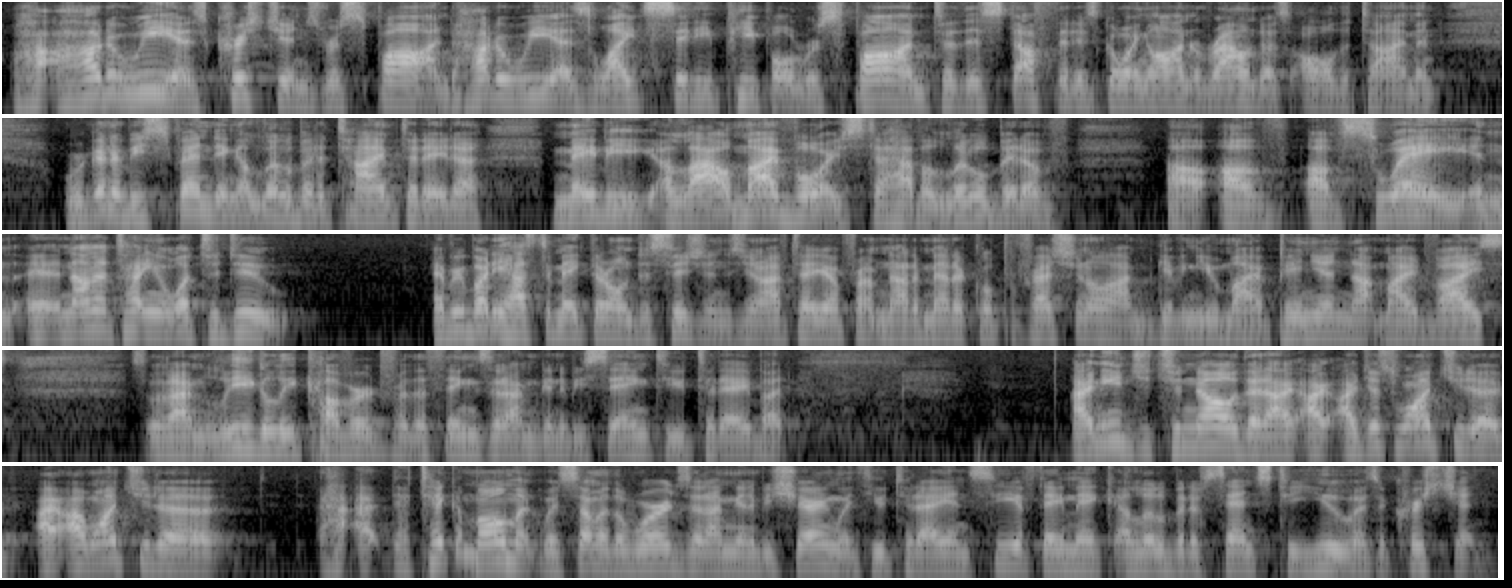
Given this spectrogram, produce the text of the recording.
How, do we as Christians respond? How do we as Light City people respond to this stuff that is going on around us all the time? And we're going to be spending a little bit of time today to maybe allow my voice to have a little bit of, uh, of, of sway. In, and I'm not telling you what to do. Everybody has to make their own decisions. You know, I tell you I'm not a medical professional. I'm giving you my opinion, not my advice, so that I'm legally covered for the things that I'm going to be saying to you today. But I need you to know that I, I, I just want you to, I, I want you to ha- take a moment with some of the words that I'm going to be sharing with you today and see if they make a little bit of sense to you as a Christian.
